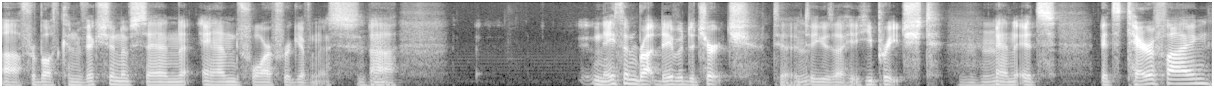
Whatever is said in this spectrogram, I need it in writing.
uh, for both conviction of sin and for forgiveness. Uh, Nathan brought David to church to, to use a he, he preached, and it's it's terrifying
